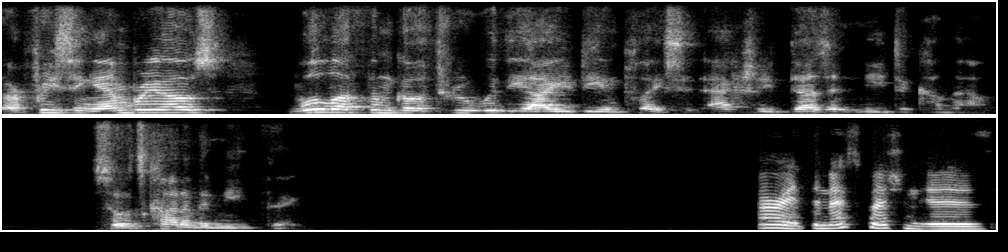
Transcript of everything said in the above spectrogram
or freezing embryos, we'll let them go through with the IUD in place. It actually doesn't need to come out. So it's kind of a neat thing. All right, the next question is,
